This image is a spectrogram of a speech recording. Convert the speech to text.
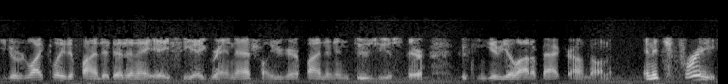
you're likely to find it at an AACA Grand National. You're going to find an enthusiast there who can give you a lot of background on it. And it's free.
